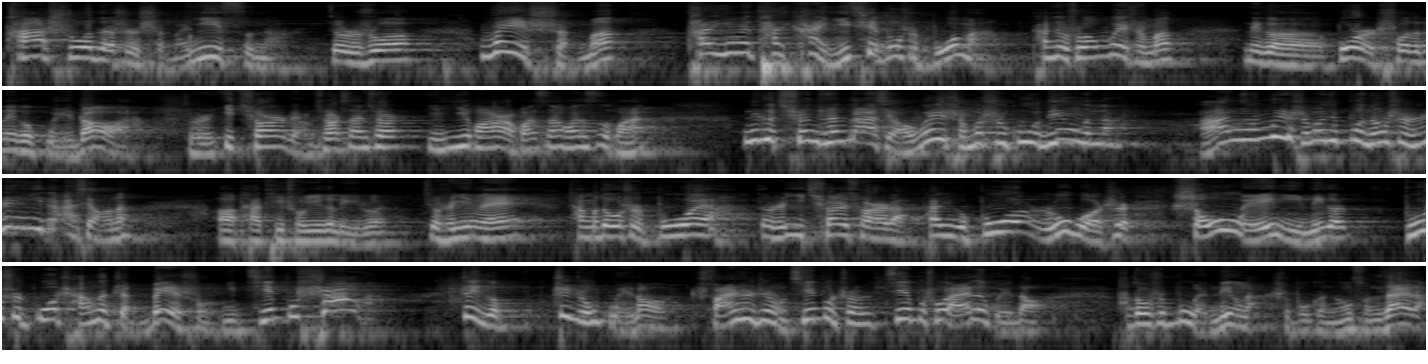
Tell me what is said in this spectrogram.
他说的是什么意思呢？就是说，为什么他？因为他看一切都是波嘛，他就说为什么那个波尔说的那个轨道啊，就是一圈、两圈、三圈，一环、二环、三环、四环，那个圈圈大小为什么是固定的呢？啊，你为什么就不能是任意大小呢？啊，他提出一个理论，就是因为它们都是波呀，都是一圈圈的。它这个波如果是首尾你那个不是波长的整倍数，你接不上啊。这个这种轨道，凡是这种接不出接不出来的轨道，它都是不稳定的，是不可能存在的。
